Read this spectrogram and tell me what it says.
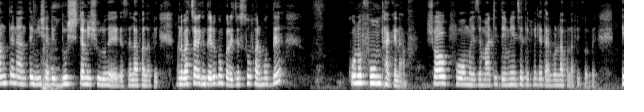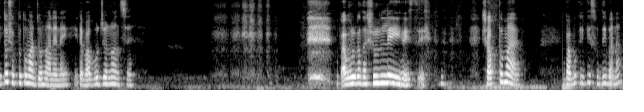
আনতে না আনতে মিশারির দুষ্টামি শুরু হয়ে গেছে, লাফালাফি। মানে বাচ্চারা কিন্তু এরকম করে যে সোফার মধ্যে কোনো ফোম থাকে না। সব ফোম এই যে মাটিতে মেঝেতে ফেলে তারপর লাফালাফি করবে। এ তো শক্ত তোমার জন্য আনে নাই এটা বাবুর জন্য আনছে। বাবুর কথা শুনলেই হয়েছে। সব তোমার। বাবুকে কিছু দিবা না?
